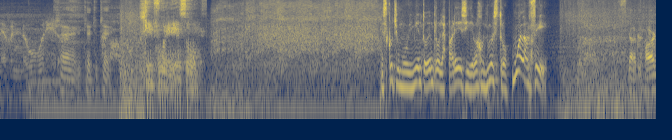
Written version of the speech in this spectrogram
Never okay, okay. ¿Qué fue eso? Escucho un movimiento dentro de las paredes y debajo nuestro. ¡Muévanse! It's gotta be hard.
